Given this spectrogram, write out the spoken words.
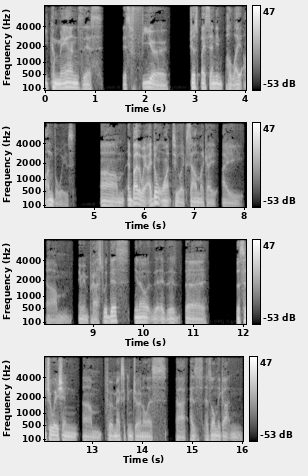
he commands this this fear just by sending polite envoys. Um, and by the way, I don't want to like sound like I I um, am impressed with this. You know, the the the, the situation um, for Mexican journalists uh, has has only gotten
